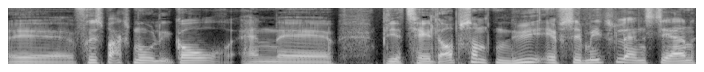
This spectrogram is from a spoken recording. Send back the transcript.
øh, frisparksmål i går. Han øh, bliver talt op som den nye FC Midtjylland-stjerne.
